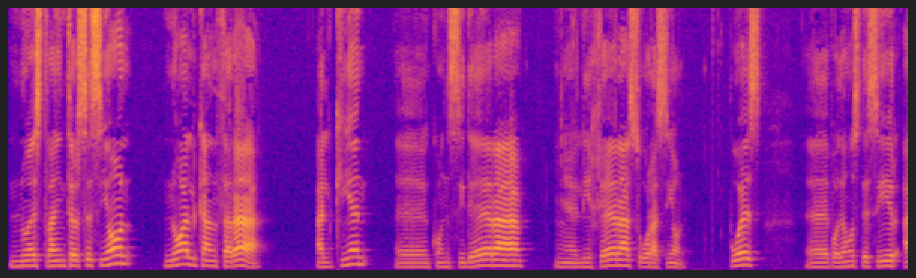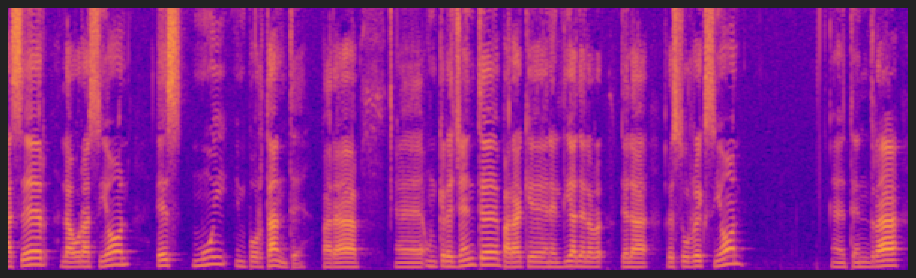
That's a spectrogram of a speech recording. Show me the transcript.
nuestra intercesión no alcanzará al quien eh, considera eh, ligera su oración. Pues eh, podemos decir, hacer la oración es muy importante para un creyente, para que en el día de la, de la resurrección tendrá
